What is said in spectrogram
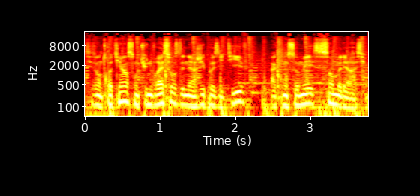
Ces entretiens sont une vraie source d'énergie positive à consommer sans modération.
